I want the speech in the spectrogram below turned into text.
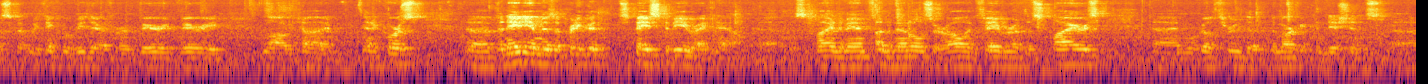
us. But we think we'll be there for a very, very long time. And of course, uh, vanadium is a pretty good space to be right now. Uh, the supply and demand fundamentals are all in favor of the suppliers, uh, and we'll go through the, the market conditions uh,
